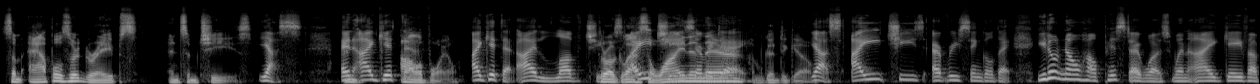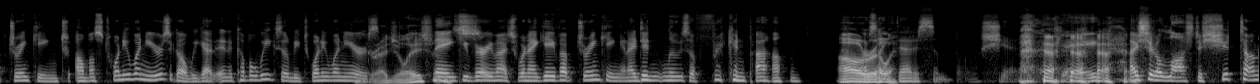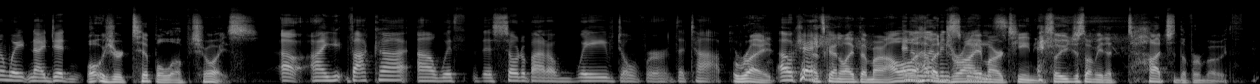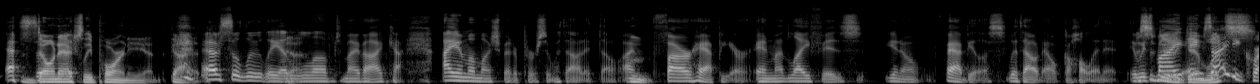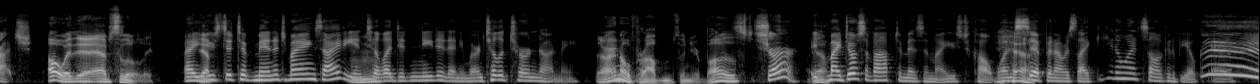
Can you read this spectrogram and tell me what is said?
some apples or grapes, and some cheese, Yes. And, I get that. olive oil. I get that. I love cheese. Throw a I glass eat of wine cheese in there. day. I'm good to go. Yes, I eat cheese every single day. You don't know how pissed I was when I gave up drinking t- almost 21 years ago. We got in a couple weeks, it'll be 21 years. Congratulations. Thank you very much. When I gave up drinking and I didn't lose a freaking pound. Oh, really? like, that is some bullshit. Okay. I should have lost a shit ton of weight and I didn't. what was your tipple of choice? Uh, I vodka uh, with the soda bottle waved over the top. Right. Okay. That's kind of like the mar. I'll have a dry squeeze. martini. So you just want me to touch the vermouth. Don't actually pour any in. Got it. Absolutely. I loved my vodka. I am a much better person without it, though. I'm far happier, and my life is, you know, fabulous without alcohol in it. It This was my anxiety crutch. Oh, it, absolutely. I Yep. Mm-hmm. used it to manage my anxiety until I didn't need it anymore, until it turned on me. There are no problems when you're buzzed. Sure. It- my dose of optimism, I used to call it. one Yeah. sip, and I was like, you know what? It's all going to be okay.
